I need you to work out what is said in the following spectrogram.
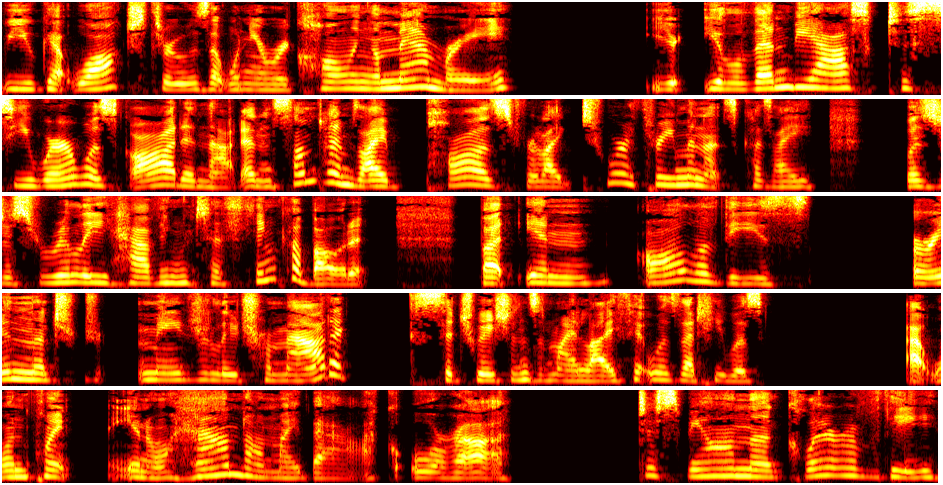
you get walked through is that when you're recalling a memory, you, will then be asked to see where was God in that. And sometimes I paused for like two or three minutes because I was just really having to think about it. But in all of these, or in the tr- majorly traumatic situations in my life, it was that he was at one point, you know, hand on my back or uh, just beyond the glare of the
